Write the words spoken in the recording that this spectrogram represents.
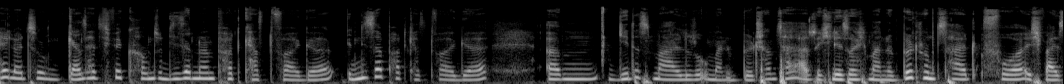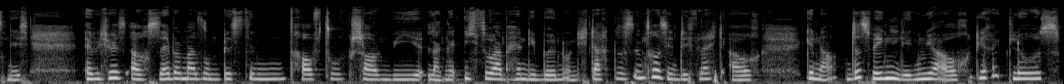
Hey Leute und ganz herzlich willkommen zu dieser neuen Podcast-Folge. In dieser Podcast-Folge ähm, geht es mal so um meine Bildschirmzeit. Also ich lese euch meine Bildschirmzeit vor. Ich weiß nicht. Ähm, ich will es auch selber mal so ein bisschen drauf zurückschauen, wie lange ich so am Handy bin. Und ich dachte, das interessiert dich vielleicht auch. Genau. Deswegen legen wir auch direkt los.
